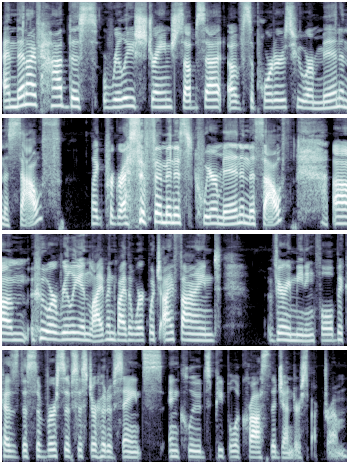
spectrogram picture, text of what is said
and then I've had this really strange subset of supporters who are men in the South, like progressive feminist queer men in the South, um, who are really enlivened by the work, which I find very meaningful because the subversive sisterhood of saints includes people across the gender spectrum,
